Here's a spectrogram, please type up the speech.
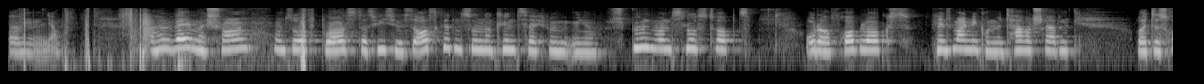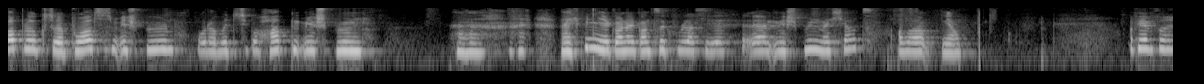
ähm, ja. Aber wenn wir mal schauen und so auf Browse das Video ist ausgeht und so, dann könnt ihr euch mit mir spielen, wenn ihr Lust habt. Oder auf Roblox. Könnt ihr mal in die Kommentare schreiben, wollt ihr Roblox oder Browse mit mir spielen? Oder wollt ihr überhaupt mit mir spielen? Weil ich bin ja gar nicht ganz so cool, dass ihr äh, mit mir spielen möchtet. Aber ja. Auf jeden Fall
